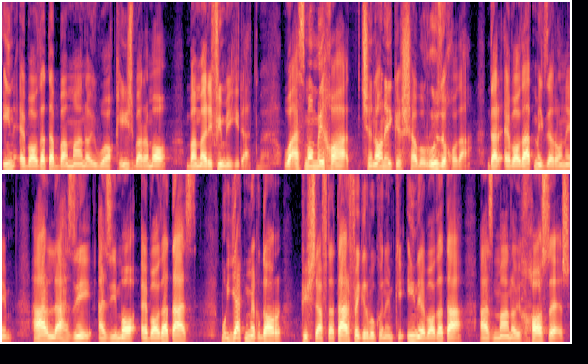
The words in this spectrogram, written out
این عبادت به معنای واقعیش برای ما به معرفی می‌گیرد. بله. و از ما می‌خواهد چنانی که شب و روز خدا در عبادت میگذرانیم هر لحظه از ما عبادت است. ما یک مقدار پیشرفته تر فکر بکنیم که این عبادت از معنای خاصش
